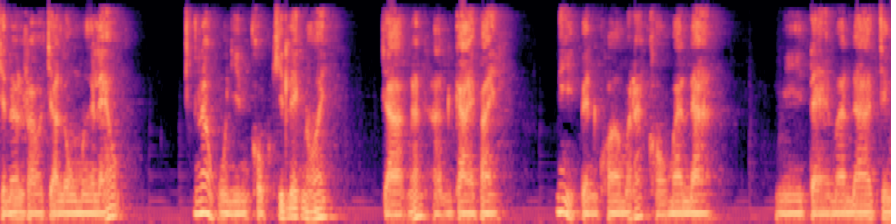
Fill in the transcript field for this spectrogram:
ฉะนั้นเราจะลงมือแล้วเล่าหูยินขบคิดเล็กน้อย จากนั้นหันกายไป นี่เป็นความรักของมารดา มีแต่มารดาจึง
